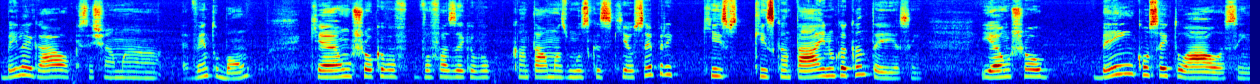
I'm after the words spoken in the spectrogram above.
bem legal que se chama Vento Bom, que é um show que eu vou, vou fazer, que eu vou cantar umas músicas que eu sempre quis, quis cantar e nunca cantei, assim. E é um show bem conceitual, assim.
